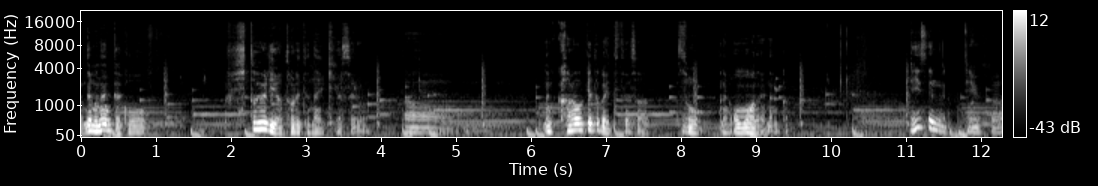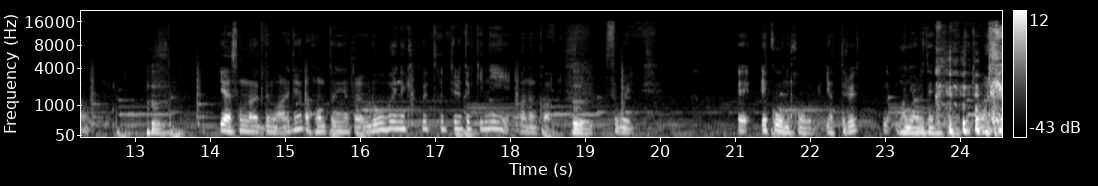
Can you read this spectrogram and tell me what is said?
うんでもなんかこう人よりは取れてない気がするわ。あなんかカラオケとか行っててさそう、うん。なんか思わない？なんか。ーリズムっていうかうんいやそんなでもあれでやったら本当にだからうろ覚えの曲歌ってる時にあなんかうん。すごいえエコーの方やってる？マニュアルでみたいな時もあるけ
